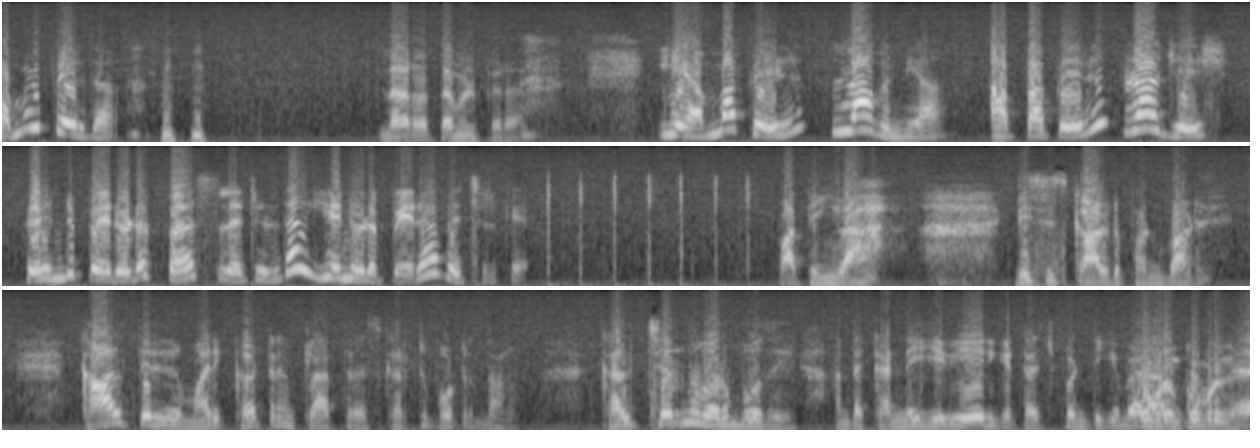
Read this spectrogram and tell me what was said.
தமிழ் பேர் தான் லாரா தமிழ் பேரா? என் அம்மா பேரு லாவண்யா அப்பா பேரு ராஜேஷ். ரெண்டு பேரோட ஃபர்ஸ்ட் லெட்டர் தான் என்னோட பேரா வச்சிருக்கேன். பாத்தீங்களா? திஸ் இஸ் கால்டு பண்பாடு. கால் தெரியுற மாதிரி கர்டன் கிளாத்ல ஸ்கர்ட் போட்டிருந்தாலும் கல்ச்சர்னு வரும்போது அந்த கண்ணகிவியே நீங்க டச் பண்ணிட்டீங்க கூப்பிடுங்க,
